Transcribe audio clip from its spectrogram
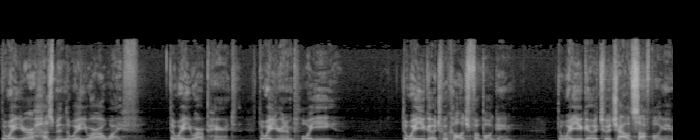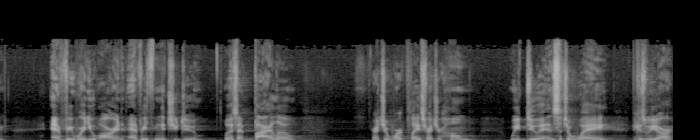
The way you're a husband, the way you are a wife, the way you are a parent, the way you're an employee, the way you go to a college football game, the way you go to a child's softball game, everywhere you are and everything that you do, whether it's at BILO or at your workplace or at your home, we do it in such a way because we are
